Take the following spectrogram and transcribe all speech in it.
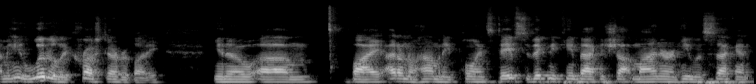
I mean, he literally crushed everybody. You know, um, by I don't know how many points. Dave Sevigny came back and shot minor, and he was second.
